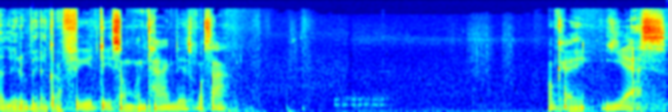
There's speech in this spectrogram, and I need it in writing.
A little bit of graffiti. Someone tagged this. What's that? Okay. Yes.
